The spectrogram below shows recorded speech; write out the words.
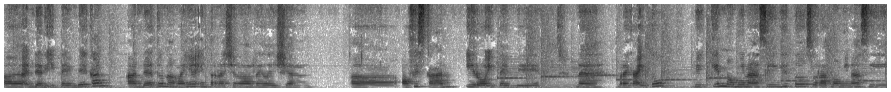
uh, dari ITB kan ada tuh namanya International Relation uh, Office kan IRO ITB. Nah mereka itu bikin nominasi gitu surat nominasi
